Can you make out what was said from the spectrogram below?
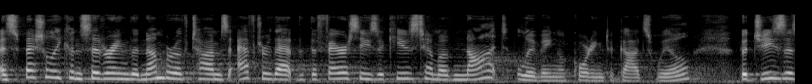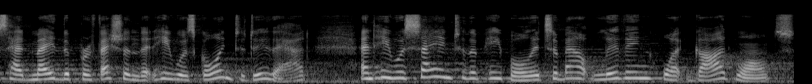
especially considering the number of times after that that the Pharisees accused him of not living according to God's will. But Jesus had made the profession that he was going to do that. And he was saying to the people, it's about living what God wants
